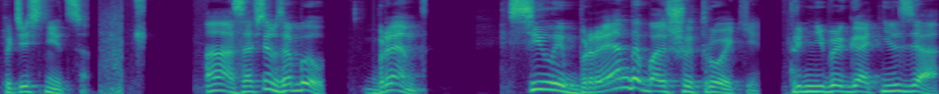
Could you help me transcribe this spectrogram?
потесниться. А, совсем забыл. Бренд. Силой бренда большой тройки пренебрегать нельзя.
